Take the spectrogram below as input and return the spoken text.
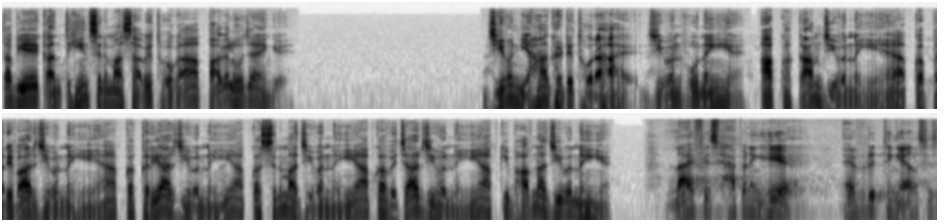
तब ये एक अंतहीन सिनेमा साबित होगा, आप पागल हो जाएँगे। जीवन यहाँ घटित हो रहा है। जीवन वो नहीं है। आपका काम जीवन नहीं है, आपका परिवार जीवन नहीं है, आपका करियर जीवन नहीं है, आपका सिनेमा जीवन नहीं है, आपका विचार जीवन नहीं है, आपकी भावना जीवन नहीं है। Life is happening here everything else is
